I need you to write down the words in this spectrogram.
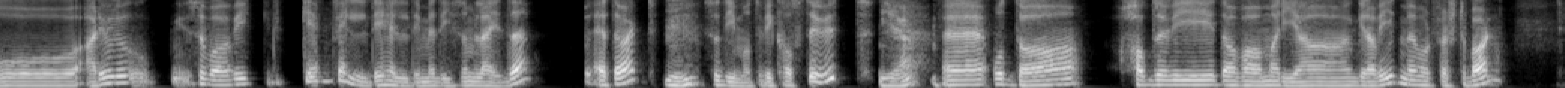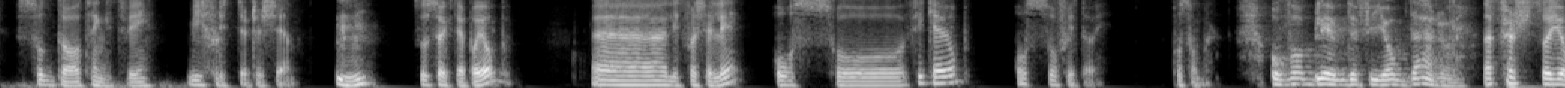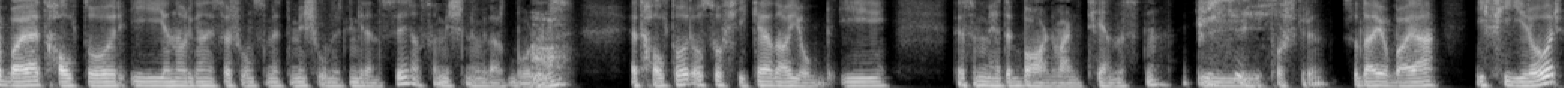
er jo Så var vi ikke veldig heldige med de som leide etter hvert, Mm. så de måtte vi kaste ut. Yeah. Eh, og da hadde vi Da var Maria gravid med vårt første barn, så da tenkte vi vi flytter til Skien. Mm. Så søkte jeg på jobb, eh, litt forskjellig, og så fikk jeg jobb, og så flytta vi på sommeren. Og hva ble det for jobb der, da? Først så jobba jeg et halvt år i en organisasjon som heter Misjon uten grenser, altså Mission Without Borders. Et halvt år, og så fikk jeg da jobb i det som heter barnevernstjenesten i. Porsgrunn. Så der jobba jeg i fire år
